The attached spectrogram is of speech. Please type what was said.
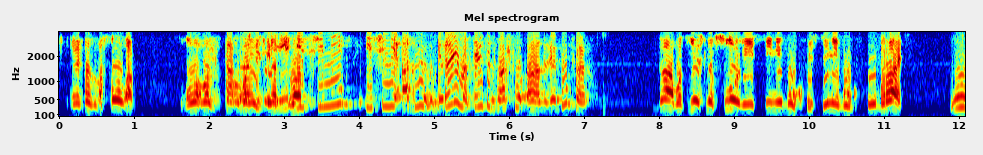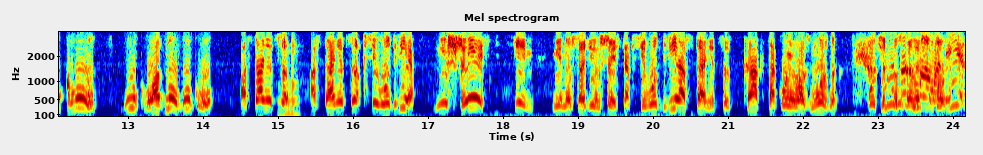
Что это за слово? Слово Так, детства. из семи, из семи одну убираем, остается два сло- а, две буквы? Да, вот если в слове из семи букв, из семи букв убрать букву, букву, одну букву, останется, Мгм. останется всего две. Не шесть, семь, минус 1,6, а всего две останется. Как такое возможно? Хочется ну, как сказать, мама, что... две,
